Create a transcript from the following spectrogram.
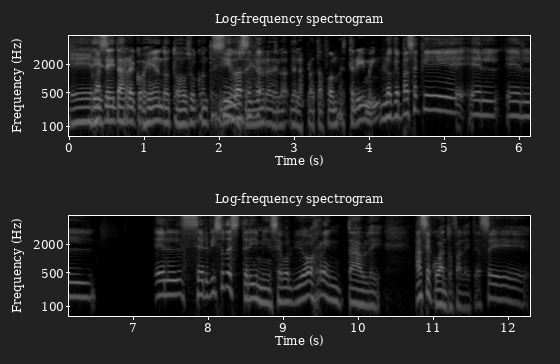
Eh, Disney está recogiendo todo su contenido, señores, de, las plataformas streaming. Lo que pasa es que el, el, servicio de streaming se volvió rentable. ¿Hace cuánto, Falete? Hace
